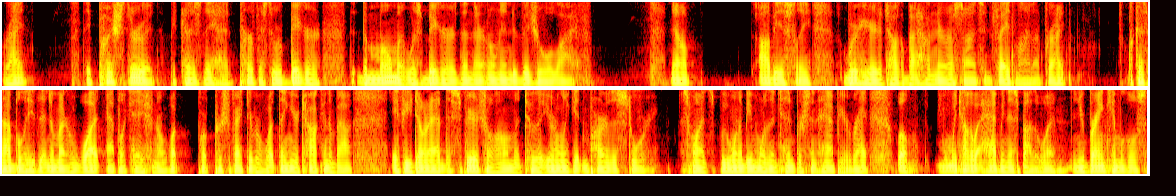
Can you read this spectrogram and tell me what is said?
right? They pushed through it because they had purpose. They were bigger. The moment was bigger than their own individual life. Now, obviously, we're here to talk about how neuroscience and faith line up, right? Because I believe that no matter what application or what perspective or what thing you're talking about, if you don't add the spiritual element to it, you're only getting part of the story. That's why it's, we want to be more than 10% happier, right? Well, when we talk about happiness, by the way, and your brain chemicals,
